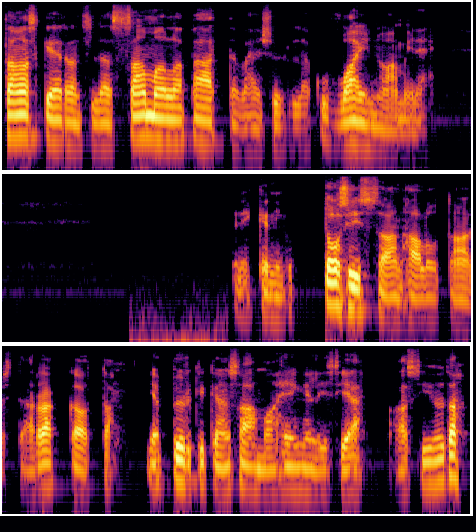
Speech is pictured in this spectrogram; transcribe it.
taas kerran sillä samalla päättäväisyydellä kuin vainoaminen. Eli niin tosissaan halutaan sitä rakkautta ja pyrkikään saamaan hengellisiä asioita –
